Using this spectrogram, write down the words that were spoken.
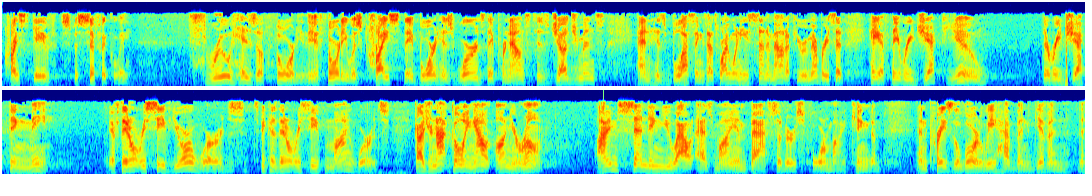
Christ gave specifically through his authority. The authority was Christ. They bore his words, they pronounced his judgments and his blessings. That's why when he sent them out, if you remember, he said, hey, if they reject you, they're rejecting me. If they don't receive your words, it's because they don't receive my words. Guys, you're not going out on your own. I'm sending you out as my ambassadors for my kingdom. And praise the Lord, we have been given the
